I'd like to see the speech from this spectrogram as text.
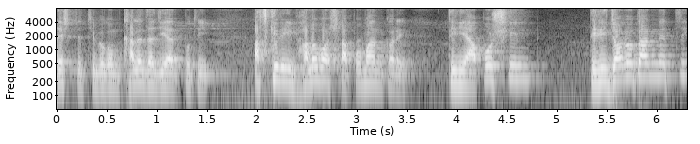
দেশনেত্রী বেগম খালেদা জিয়ার প্রতি আজকের এই ভালোবাসা প্রমাণ করে, তিনি আপসহীন তিনি জনতার নেত্রী,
